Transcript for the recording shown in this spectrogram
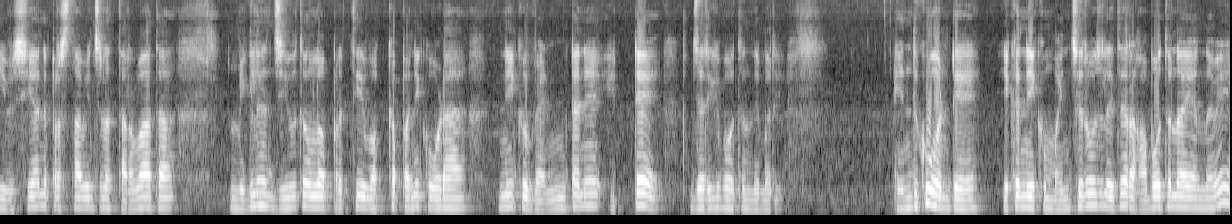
ఈ విషయాన్ని ప్రస్తావించిన తర్వాత మిగిలిన జీవితంలో ప్రతి ఒక్క పని కూడా నీకు వెంటనే ఇట్టే జరిగిపోతుంది మరి. ఎందుకు అంటే ఇక నీకు మంచి రోజులు అయితే రాబోతున్నాయి అన్నవి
